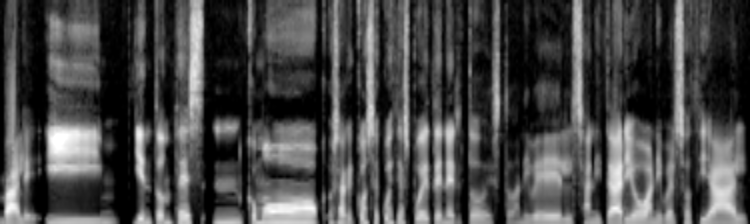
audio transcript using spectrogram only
Vale, y, entonces, mm, ¿cómo, o sea, qué consecuencias puede tener todo esto a nivel sanitario, a nivel social,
